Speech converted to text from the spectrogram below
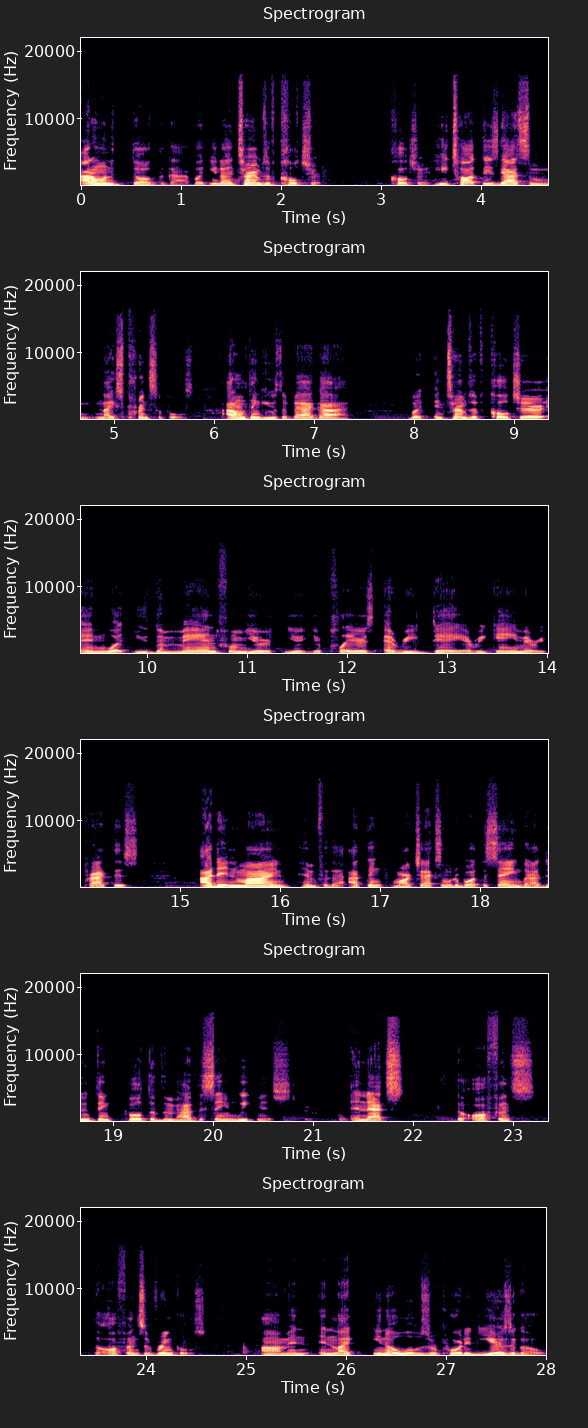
I don't want to dog the guy, but you know, in terms of culture, culture, he taught these guys some nice principles. I don't think he was a bad guy, but in terms of culture and what you demand from your your, your players every day, every game, every practice, I didn't mind him for that. I think Mark Jackson would have brought the same, but I do think both of them have the same weakness, and that's the offense, the offensive wrinkles. Um, and and like you know what was reported years ago,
